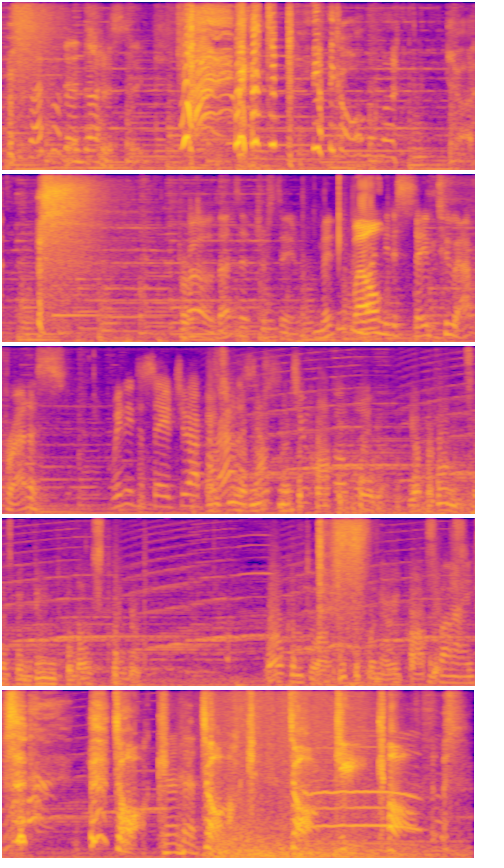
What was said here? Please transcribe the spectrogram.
That's what that. Interesting. Why we have to pay like all the money? God. Bro, that's interesting. Maybe we Well- might need to save two apparatus. We need to save two apparatus. As you have not met a profit Oh boy. quota, your performance has been deemed below standard. Welcome to our disciplinary process. Bye. Dog, dog, dog, King Kong.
